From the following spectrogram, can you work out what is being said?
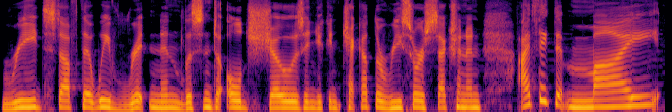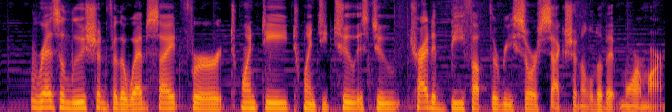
read stuff that we've written and listen to old shows, and you can check out the resource section. And I think that my resolution for the website for 2022 is to try to beef up the resource section a little bit more, Mark.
